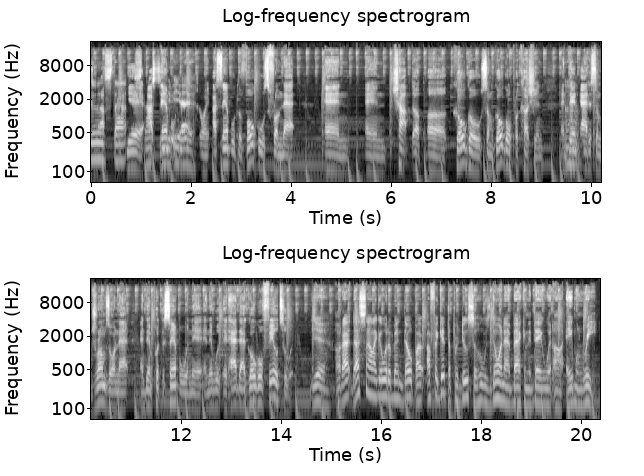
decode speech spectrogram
stop. stop. Yeah, stop I sampled yeah. that joint. I sampled the vocals from that and and chopped up uh go-go some go-go percussion and uh-huh. then added some drums on that and then put the sample in there and it was it had that go-go feel to it. Yeah. Oh, that that sounded like it would have been dope. I, I, forget the producer who was doing that back in the day with uh Amerie.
